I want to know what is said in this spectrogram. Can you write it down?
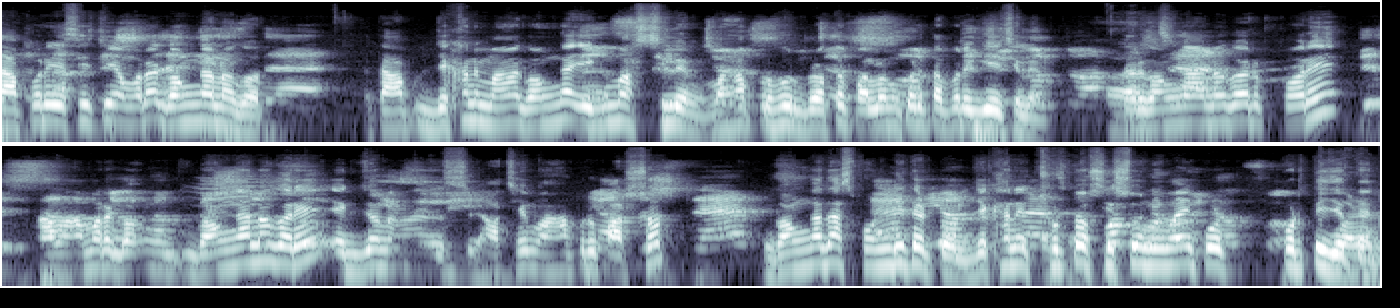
তারপরে এসেছি আমরা গঙ্গানগর। যেখানে মা গঙ্গা এক মাস ছিলেন মহাপ্রভুর ব্রত পালন করে তারপরে গিয়েছিলেন। তার গঙ্গানগর পরে আমার গঙ্গানগরে একজন আছে মহাপ্রভু পার্শ্বদ। গঙ্গাদাস পণ্ডিতের টোল যেখানে ছোট শিশু নিমাই পড়তে যেতেন।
